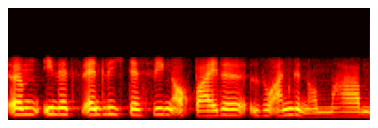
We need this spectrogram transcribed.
ähm, ihn letztendlich deswegen auch beide so angenommen haben.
